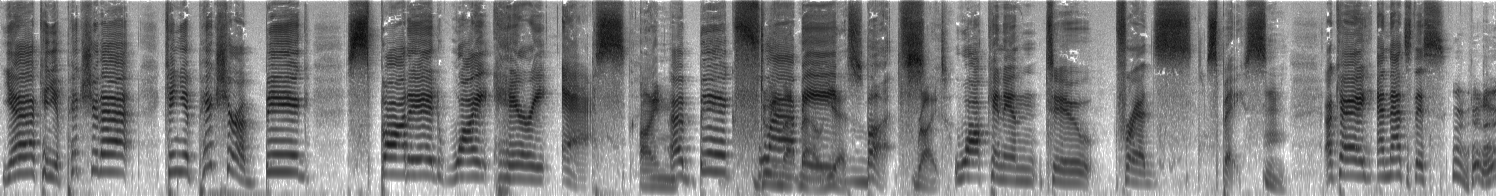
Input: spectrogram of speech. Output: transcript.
Yeah, can you picture that? Can you picture a big, spotted white hairy ass. I'm A big Doing that now, flabby yes. butt. Right. Walking into Fred's space. Hmm. Okay, and that's this. Hello,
